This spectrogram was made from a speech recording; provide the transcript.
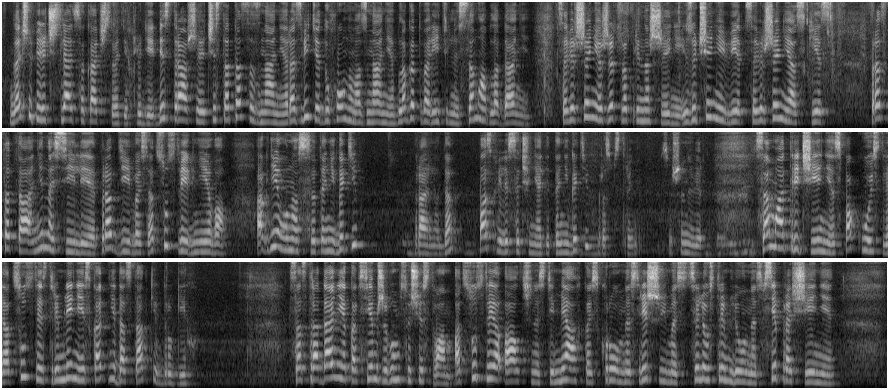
Дальше перечисляются качества этих людей. Бесстрашие, чистота сознания, развитие духовного знания, благотворительность, самообладание, совершение жертвоприношений, изучение вет, совершение аскез, простота, ненасилие, правдивость, отсутствие гнева. А гнев у нас это негатив, правильно, да? Пасквили сочинять это негатив распространять. Совершенно верно. Самоотречение, спокойствие, отсутствие стремления искать недостатки в других. Сострадание ко всем живым существам, отсутствие алчности, мягкость, скромность, решимость, целеустремленность, все прощения,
